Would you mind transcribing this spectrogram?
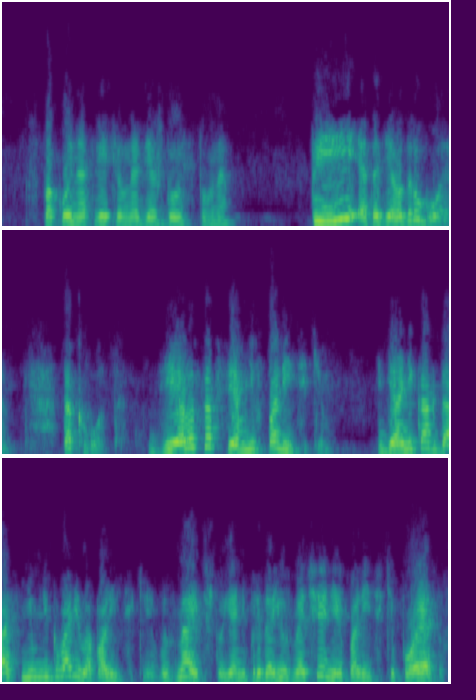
— спокойно ответила Надежда Осиповна. Ты — это дело другое. Так вот, дело совсем не в политике. Я никогда с ним не говорил о политике. Вы знаете, что я не придаю значения политике поэтов.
